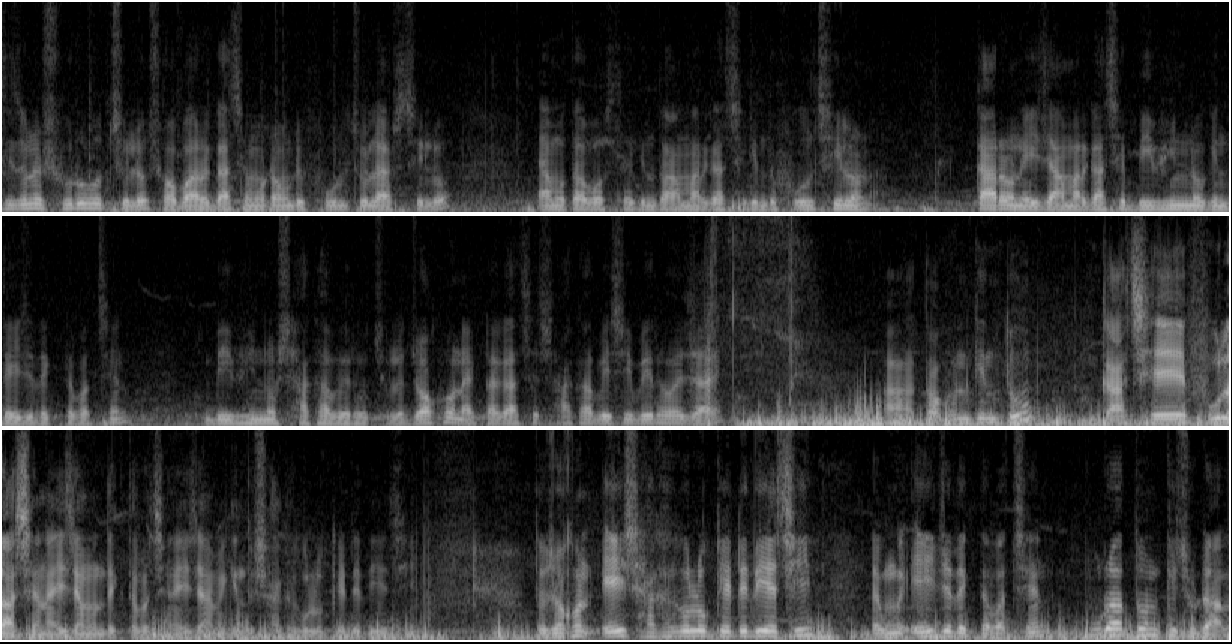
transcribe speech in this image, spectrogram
সিজনে শুরু হচ্ছিল, সবার গাছে মোটামুটি ফুল চলে আসছিল। এমত অবস্থায় কিন্তু আমার গাছে কিন্তু ফুল ছিল না। কারণ এই যে আমার গাছে বিভিন্ন কিন্তু এই যে দেখতে পাচ্ছেন, বিভিন্ন শাখা বের হচ্ছিল। যখন একটা গাছে শাখা বেশি বের হয়ে যায় তখন কিন্তু গাছে ফুল আসে না। এই যেমন দেখতে পাচ্ছেন, এই যে আমি কিন্তু শাখাগুলো কেটে দিয়েছি। তো যখন এই শাখাগুলো কেটে দিয়েছি এবং এই যে দেখতে পাচ্ছেন, পুরাতন কিছু ডাল,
